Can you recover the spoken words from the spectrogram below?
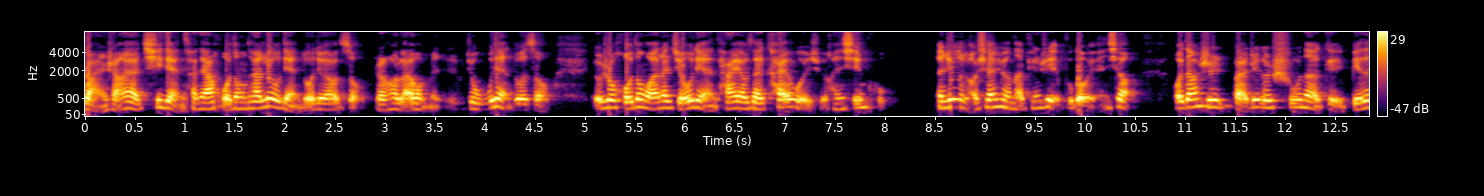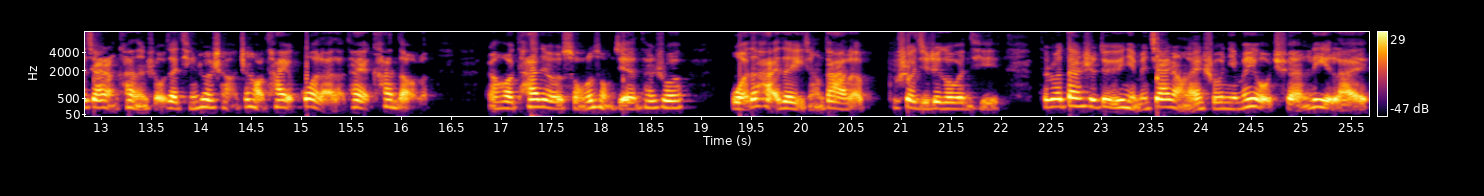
晚上呀七点参加活动，他六点多就要走，然后来我们就五点多走。有时候活动完了九点，他要再开回去，很辛苦。那这个老先生呢，平时也不苟言笑。我当时把这个书呢给别的家长看的时候，在停车场正好他也过来了，他也看到了，然后他就耸了耸肩，他说：“我的孩子已经大了，不涉及这个问题。”他说：“但是对于你们家长来说，你们有权利来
